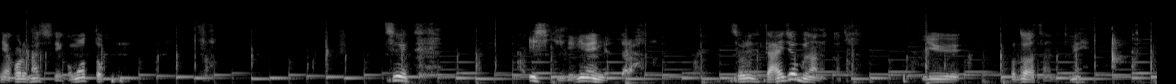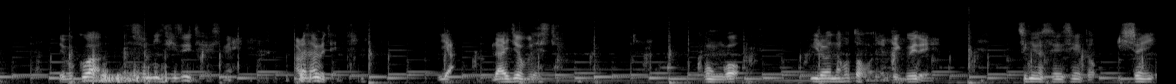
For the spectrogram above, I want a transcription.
や、これマジでごもっと強く意識できないんだったら、それで大丈夫なのかということだったんですね。で、僕はそれに気づいてですね、改めて、いや、大丈夫ですと。今後、いろんなことをやっていく上で、次の先生と一緒に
